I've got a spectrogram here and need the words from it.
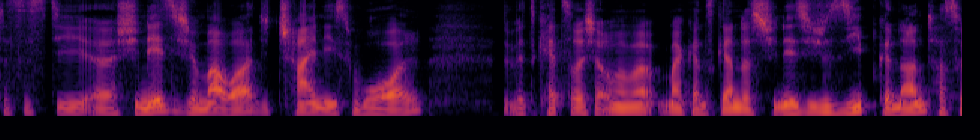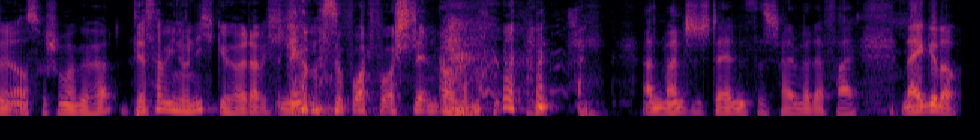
das ist die äh, chinesische Mauer, die Chinese Wall wird ketzerisch auch immer mal, mal ganz gern das chinesische Sieb genannt. Hast du den Ausdruck schon mal gehört? Das habe ich noch nicht gehört, aber ich nee. kann mir sofort vorstellen, warum. an, an, an, manchen Stellen ist das scheinbar der Fall. Nein, genau.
